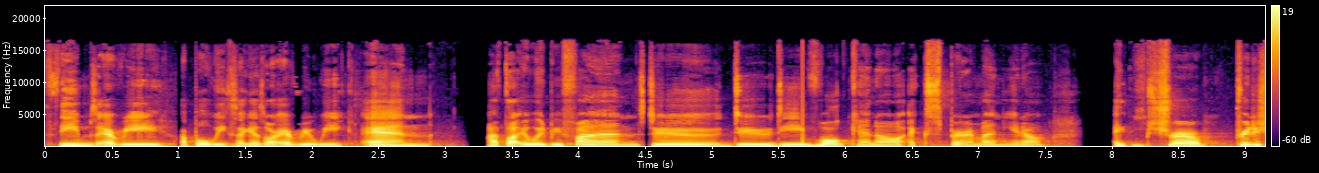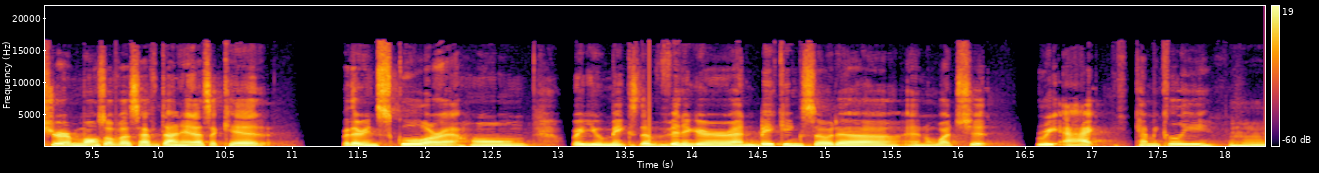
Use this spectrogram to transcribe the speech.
themes every couple weeks, I guess, or every week. And I thought it would be fun to do the volcano experiment, you know? I'm sure, pretty sure most of us have done it as a kid, whether in school or at home, where you mix the vinegar and baking soda and watch it react chemically. hmm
